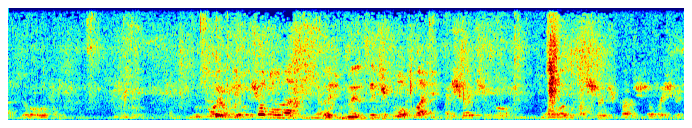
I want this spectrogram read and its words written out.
от живого двухслойного учета у нас. То есть мы за тепло платим по счетчику, за воду по счетчику, короче, все по счетчику.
